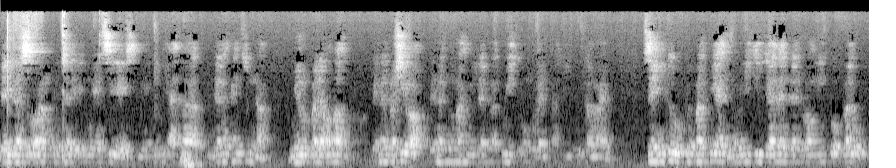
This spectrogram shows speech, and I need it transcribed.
Jadilah seorang pencari ilmu yang serius Mengikuti atar, menjalankan sunnah Menyuruh pada Allah dengan basyirah Dengan memahami dan mengakui keunggulan ahli keutamaan. Selain itu, kebaktian memiliki jalan dan ruang lingkup baru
